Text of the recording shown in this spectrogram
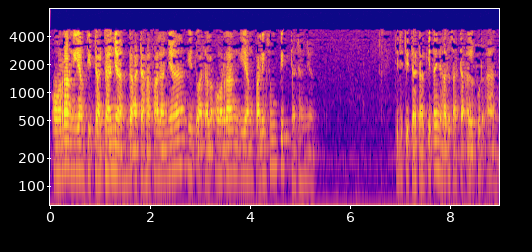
Orang yang di dadanya nggak ada hafalannya itu adalah orang yang paling sempit dadanya. Jadi di dada kita ini harus ada Al-Quran.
